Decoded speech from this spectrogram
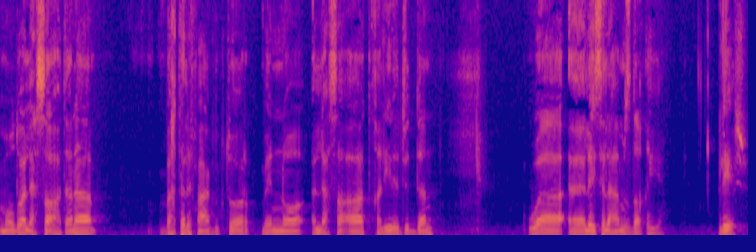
موضوع الإحصاءات. أنا بختلف معك دكتور بأنه الإحصاءات قليلة جدا وليس لها مصداقية. ليش؟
